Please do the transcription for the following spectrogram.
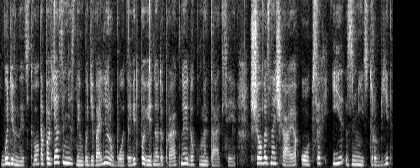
будівництво та пов'язані з ним будівельні роботи відповідно до проектної документації, що визначає обсяг і зміст робіт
